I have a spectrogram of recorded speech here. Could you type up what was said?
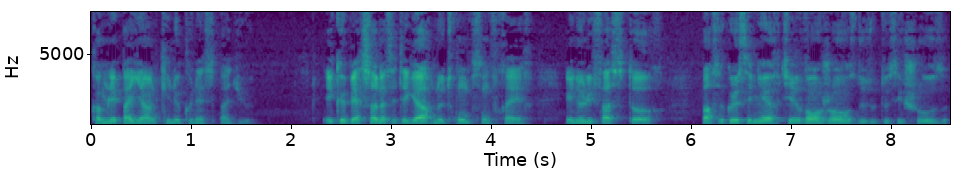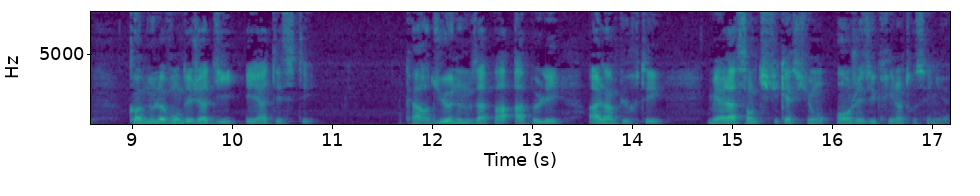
comme les païens qui ne connaissent pas Dieu. Et que personne à cet égard ne trompe son frère, et ne lui fasse tort, parce que le Seigneur tire vengeance de toutes ces choses, comme nous l'avons déjà dit et attesté. Car Dieu ne nous a pas appelés à l'impureté, mais à la sanctification en Jésus-Christ notre Seigneur.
